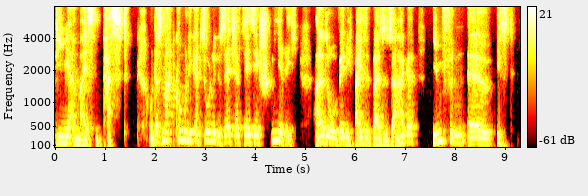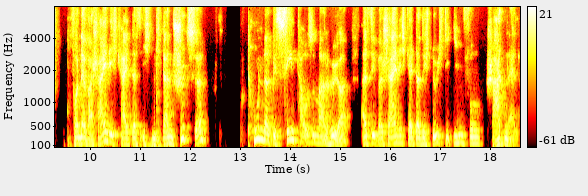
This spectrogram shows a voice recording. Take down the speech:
die mir am meisten passt. Und das macht Kommunikation in der Gesellschaft sehr, sehr schwierig. Also wenn ich beispielsweise sage, Impfen äh, ist von der Wahrscheinlichkeit, dass ich mich dann schütze, 100 bis 10.000 Mal höher als die Wahrscheinlichkeit, dass ich durch die Impfung Schaden erleide.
